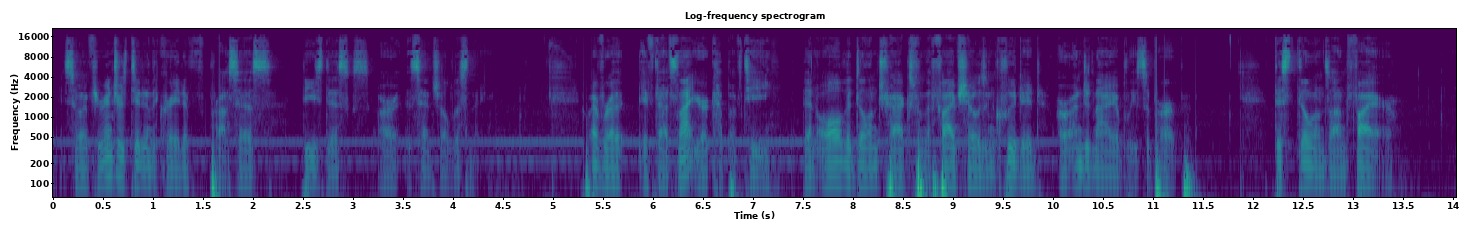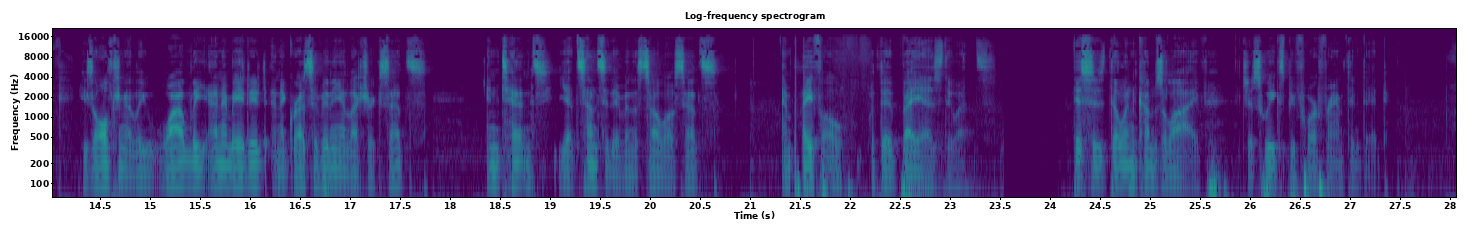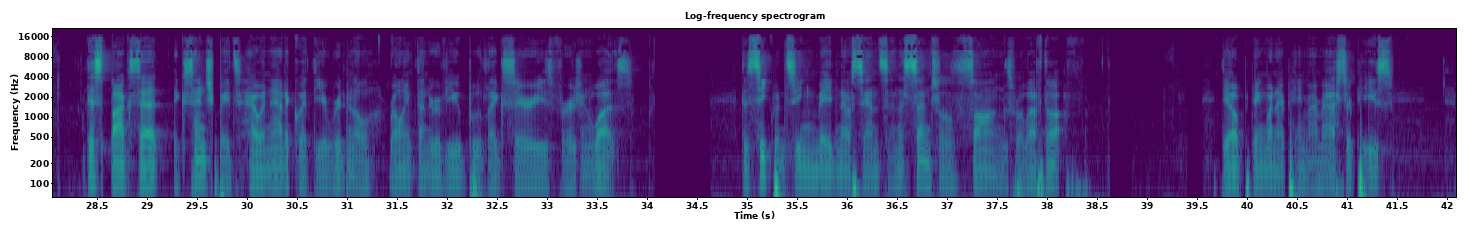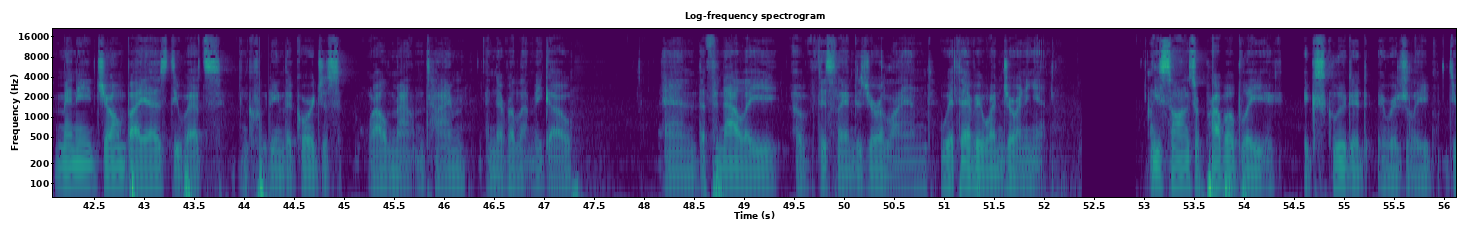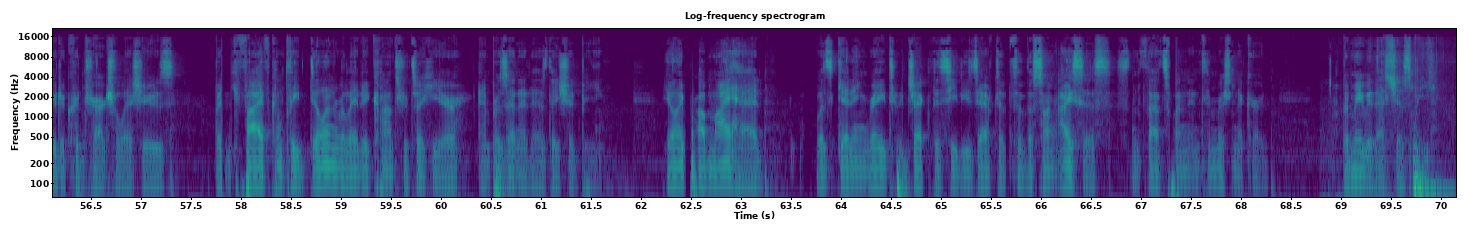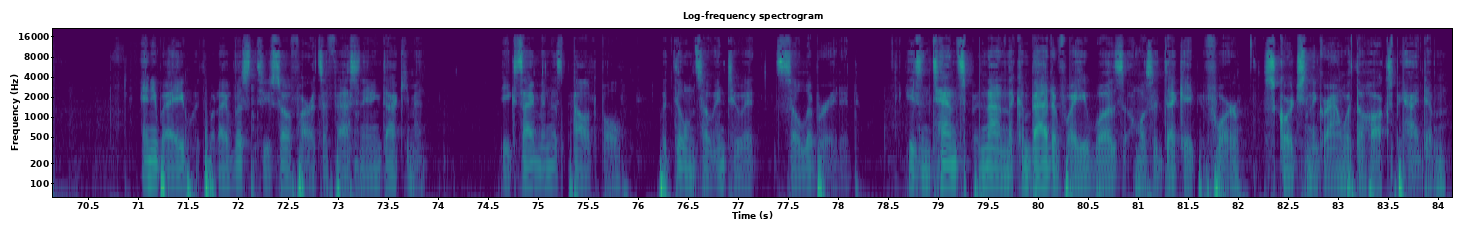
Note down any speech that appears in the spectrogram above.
So, if you're interested in the creative process, these discs are essential listening. However, if that's not your cup of tea, then all the Dylan tracks from the five shows included are undeniably superb. This Dylan's on fire. He's alternately wildly animated and aggressive in the electric sets, intense yet sensitive in the solo sets, and playful with the Baez duets. This is Dylan Comes Alive, just weeks before Frampton did. This box set accentuates how inadequate the original Rolling Thunder Revue bootleg series version was. The sequencing made no sense and essential songs were left off. The opening, When I Paint My Masterpiece, many Joan Baez duets, including the gorgeous Wild Mountain Thyme and Never Let Me Go, and the finale of This Land Is Your Land, with everyone joining in. These songs were probably excluded originally due to contractual issues, but five complete Dylan related concerts are here and presented as they should be. The only problem I had was getting ready to eject the CDs after the song Isis, since that's when intermission occurred. But maybe that's just me. Anyway, with what I've listened to so far, it's a fascinating document. The excitement is palatable, with Dylan so into it, so liberated. He's intense, but not in the combative way he was almost a decade before, scorching the ground with the Hawks behind him,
